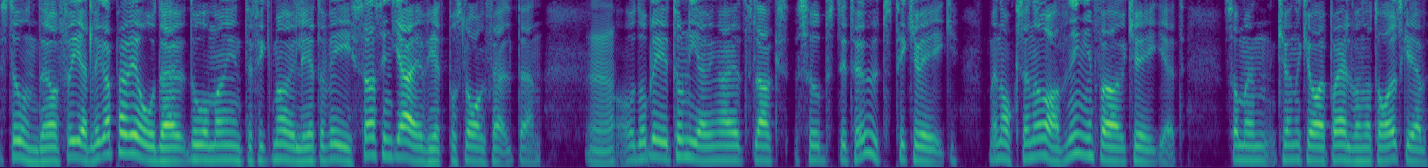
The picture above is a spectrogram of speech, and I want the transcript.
stunder av fredliga perioder då man inte fick möjlighet att visa sin djärvhet på slagfälten. Mm. Och då blir turneringar ett slags substitut till krig, men också en övning inför kriget. Som en krönikör på 1100-talet skrev,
